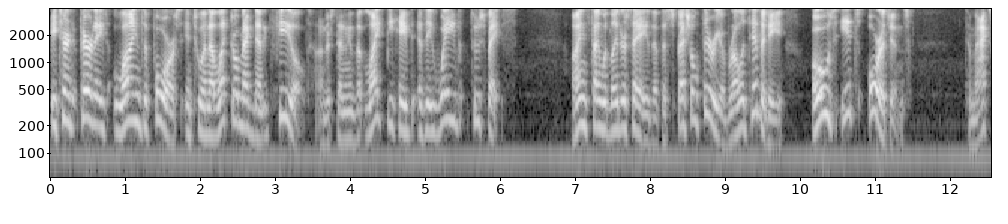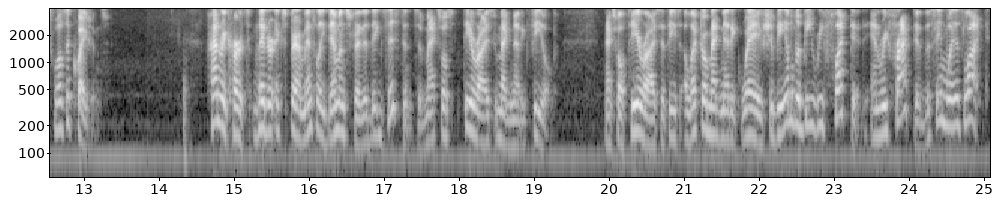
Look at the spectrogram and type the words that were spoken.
He turned Faraday's lines of force into an electromagnetic field, understanding that light behaved as a wave through space. Einstein would later say that the special theory of relativity owes its origins to Maxwell's equations. Heinrich Hertz later experimentally demonstrated the existence of Maxwell's theorized magnetic field. Maxwell theorized that these electromagnetic waves should be able to be reflected and refracted the same way as light.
